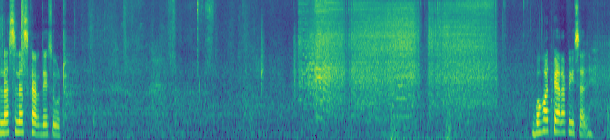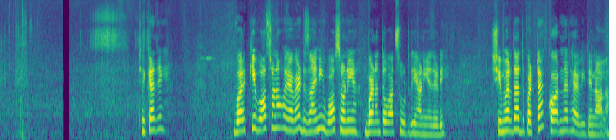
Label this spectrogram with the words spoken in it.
ਲਸ ਲਸ ਕਰਦੇ ਸੂਟ ਬਹੁਤ ਪਿਆਰਾ ਪੀਸ ਆ ਜੀ ਠੀਕ ਹੈ ਜੀ ਵਰਕ ਹੀ ਬਹੁਤ ਸੋਹਣਾ ਹੋਇਆ ਹੋਇਆ ਡਿਜ਼ਾਈਨਿੰਗ ਬਹੁਤ ਸੋਹਣੀ ਆ ਬਣਨ ਤੋਂ ਬਾਅਦ ਸੂਟ ਦੀ ਆਣੀ ਆ ਜਿਹੜੀ। ਸ਼ਿਮਰ ਦਾ ਦੁਪੱਟਾ ਕਾਰਨਰ ਹੈਵੀ ਦੇ ਨਾਲ ਆ।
